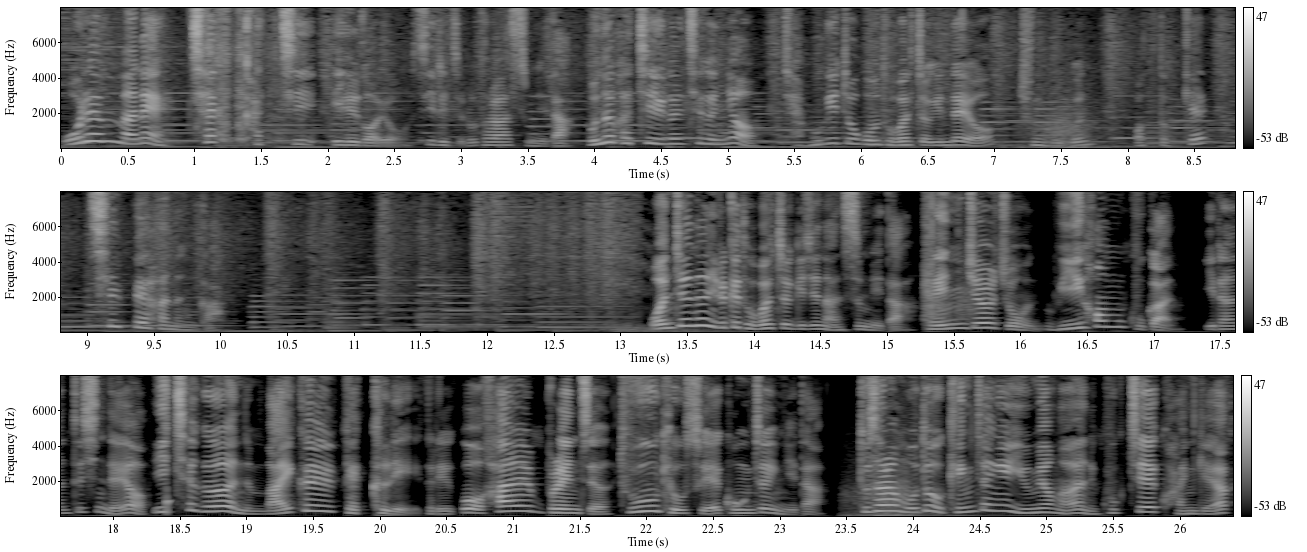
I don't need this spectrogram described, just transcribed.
오랜만에 책 같이 읽어요 시리즈로 돌아왔습니다. 오늘 같이 읽을 책은요, 제목이 조금 도발적인데요. 중국은 어떻게 실패하는가? 원제는 이렇게 도발적이진 않습니다. Danger Zone, 위험 구간이라는 뜻인데요. 이 책은 마이클 베클리 그리고 할 브랜즈 두 교수의 공저입니다. 두 사람 모두 굉장히 유명한 국제 관계학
